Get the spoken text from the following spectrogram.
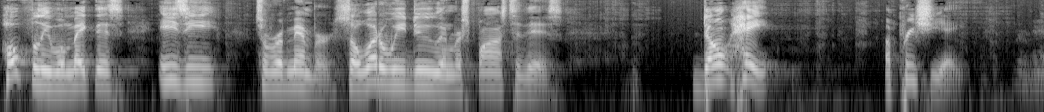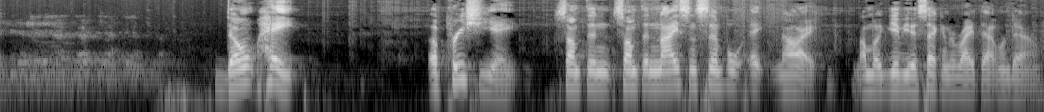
hopefully will make this easy to remember. So, what do we do in response to this? Don't hate, appreciate. Don't hate, appreciate. Something, something nice and simple. All right, I'm going to give you a second to write that one down.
